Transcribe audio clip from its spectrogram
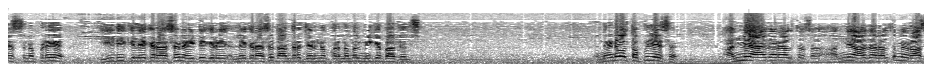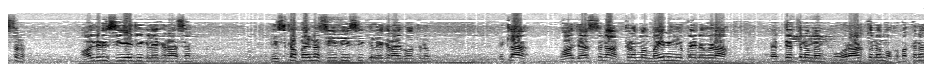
చేస్తున్నప్పుడే ఈడీకి లేఖ రాశాను ఐటీకి లేఖ రాశాను దాని తర్వాత జరిగిన పరిణామాలు మీకే బాగా తెలుసు. ఎందుకంటే వాళ్ళు తప్పు చేశారు. అన్ని ఆధారాలతో సహా అన్ని ఆధారాలతో మేము రాస్తున్నాం. ఆల్రెడీ సిఏజీకి లేఖ రాశాం. ఇసుక పైన సివిసికి లేఖ రాయబోతున్నాం. ఇట్లా వాళ్ళు చేస్తున్న అక్రమ మైనింగ్ల పైన కూడా పెద్ద ఎత్తున మేము పోరాడుతున్నాం. ఒక పక్కన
